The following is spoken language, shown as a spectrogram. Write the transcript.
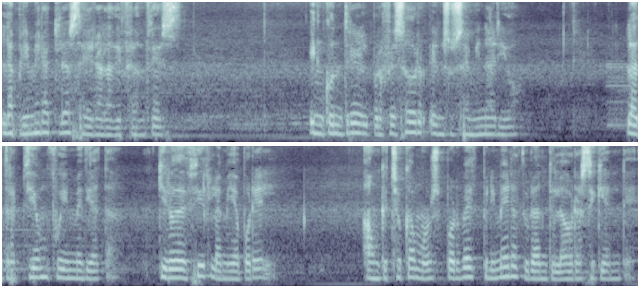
La primera clase era la de francés. Encontré al profesor en su seminario. La atracción fue inmediata, quiero decir la mía por él, aunque chocamos por vez primera durante la hora siguiente.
